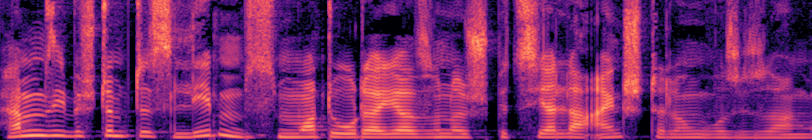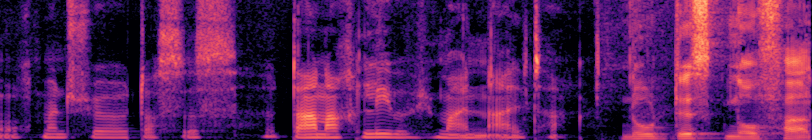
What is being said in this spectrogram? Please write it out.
Haben Sie bestimmtes Lebensmotto oder ja so eine spezielle Einstellung, wo Sie sagen, oh Mensch, das ist, danach lebe ich meinen Alltag? No Disc, no Fun.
